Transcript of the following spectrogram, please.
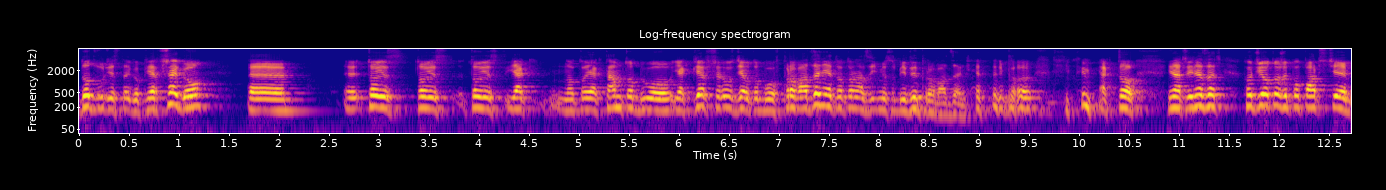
do 21. E, e, to jest, to jest, to jest jak, no to jak tam to było, jak pierwszy rozdział to było wprowadzenie, to to nazwijmy sobie wyprowadzenie. Bo nie wiem jak to inaczej nazwać. Chodzi o to, że popatrzcie,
